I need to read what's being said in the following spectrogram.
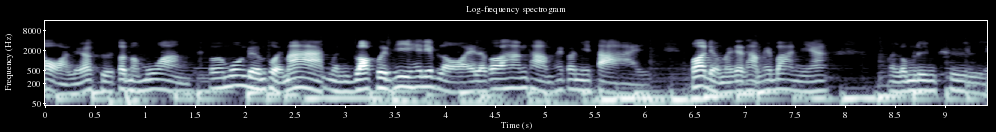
ก่อนเลยก็คือต้นมะม่วงต้นมะม่วงเดิมสวยมากเหมือนบล็อกพื้นที่ให้เรียบร้อย แล้วก็ห้ามทำให้ต้นนี้ตาย เพราะเดี๋ยวมันจะทำให้บ้านเนี้ยมันล้มลื่นขึ้นอะไร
